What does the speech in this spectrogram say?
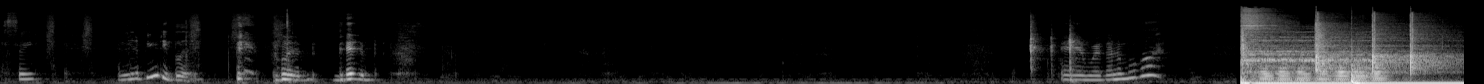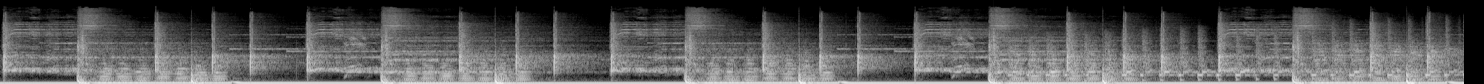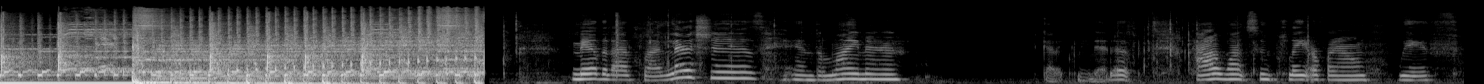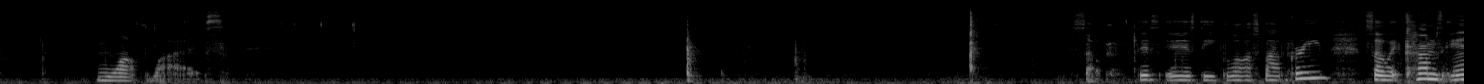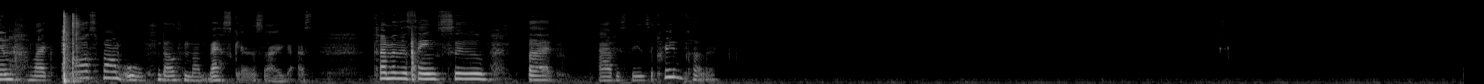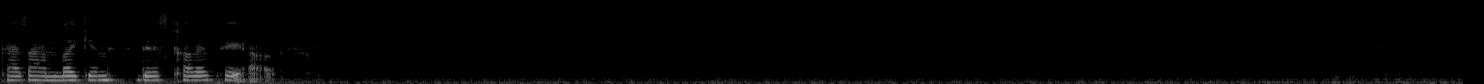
See, I need a beauty blib. blib. Bib. And we're gonna move on. Applied lashes and the liner, gotta clean that up. I want to play around with Mauve Wives. So this is the Gloss Bomb Cream. So it comes in like Gloss Bomb. Oh, that was my mascara. Sorry, guys. Come in the same tube, but obviously it's a cream color. Guys, I am liking this color payout.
